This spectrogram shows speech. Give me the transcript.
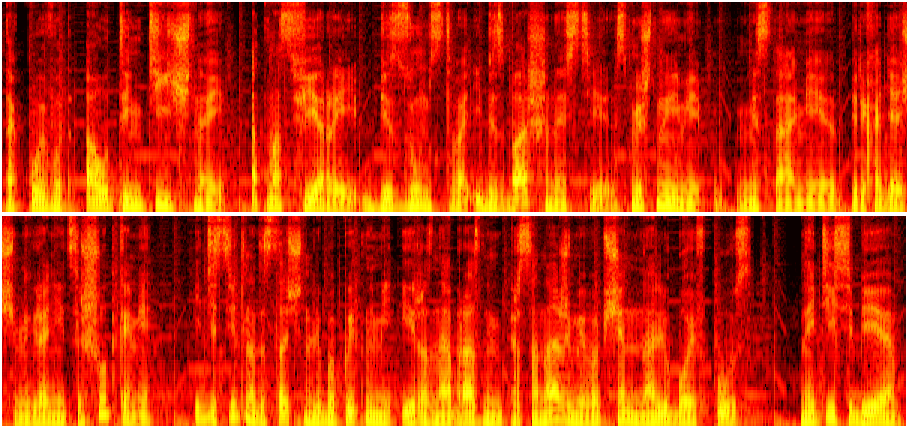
такой вот аутентичной атмосферой безумства и безбашенности, смешными местами, переходящими границы шутками, и действительно достаточно любопытными и разнообразными персонажами вообще на любой вкус. Найти себе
